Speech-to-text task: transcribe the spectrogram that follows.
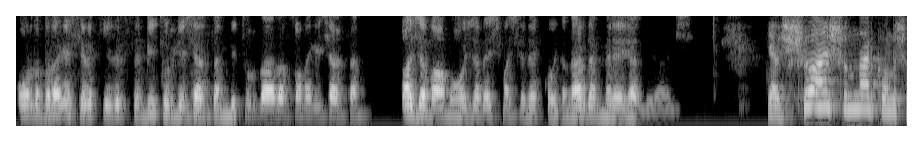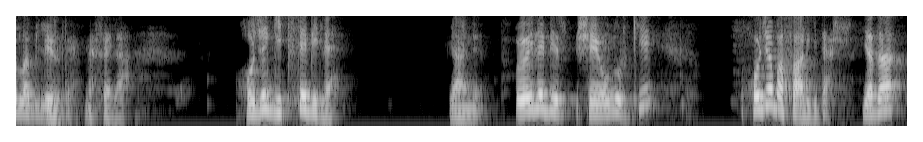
orada Braga Şerif gelirse bir tur geçersen bir tur daha da sonra geçersen acaba mı hoca 5 maç hedef koydu. Nereden nereye geldi ya iş. ya şu an şunlar konuşulabilirdi mesela. Hoca gitse bile yani öyle bir şey olur ki hoca basar gider ya da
